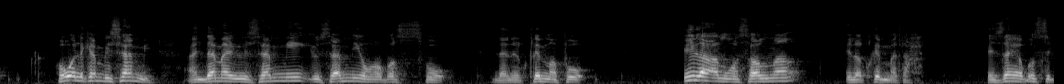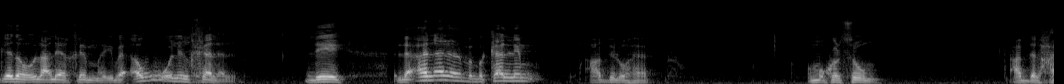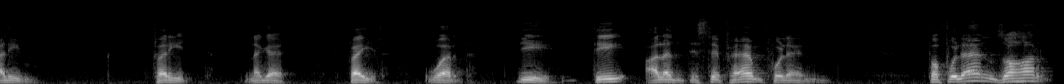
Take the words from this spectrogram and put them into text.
هو اللي كان بيسمي عندما يسمي يسمي وهو باصص فوق لأن القمة فوق. إلى أن وصلنا إلى القمة تحت. إزاي أبص كده وأقول عليها قمة؟ يبقى أول الخلل. ليه؟ لأن أنا لما بتكلم عبد الوهاب أم كلثوم عبد الحليم فريد نجاة فايدة وردة دي دي علامة استفهام فلان. ففلان ظهر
